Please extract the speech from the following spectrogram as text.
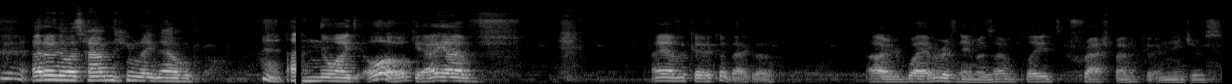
I don't know what's happening right now. I have no idea. Oh, okay. I have. I have a Coco back though. Or whatever his name is. I haven't played Crash Bandicoot in ages.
